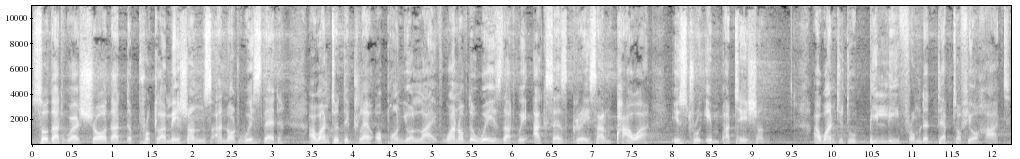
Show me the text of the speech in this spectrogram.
So that we're sure that the proclamations are not wasted. I want to declare upon your life one of the ways that we access grace and power is through impartation. I want you to believe from the depth of your heart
